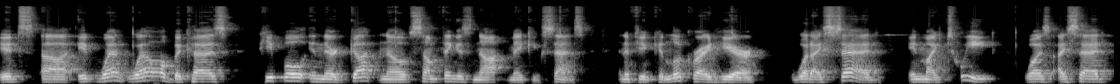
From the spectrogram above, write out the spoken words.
It's uh, it went well because people in their gut know something is not making sense. And if you can look right here, what I said in my tweet was I said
